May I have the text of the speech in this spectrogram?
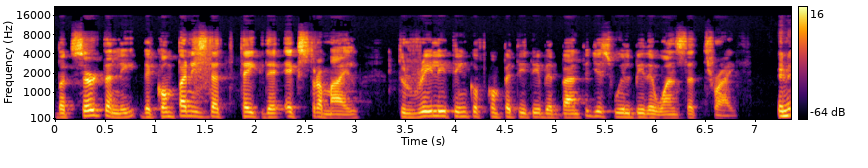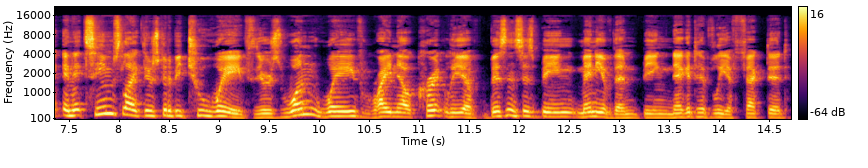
but certainly the companies that take the extra mile to really think of competitive advantages will be the ones that thrive. And, and it seems like there's going to be two waves. There's one wave right now, currently, of businesses being, many of them being negatively affected,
